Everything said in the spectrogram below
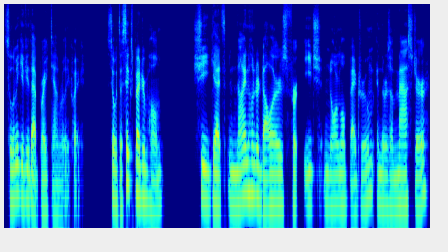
So let me give you that breakdown really quick. So it's a six bedroom home. She gets $900 for each normal bedroom and there's a master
